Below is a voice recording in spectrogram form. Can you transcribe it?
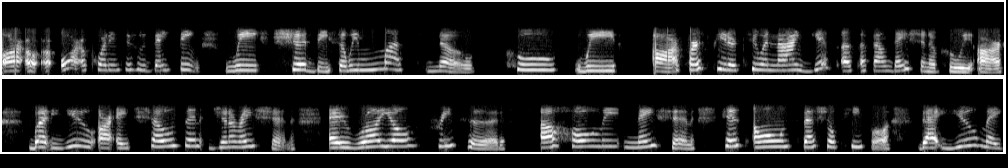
are or, or, or according to who they think we should be. So we must know who we are. First Peter 2 and 9 gives us a foundation of who we are. But you are a chosen generation, a royal priesthood, a holy nation, his own special people, that you may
